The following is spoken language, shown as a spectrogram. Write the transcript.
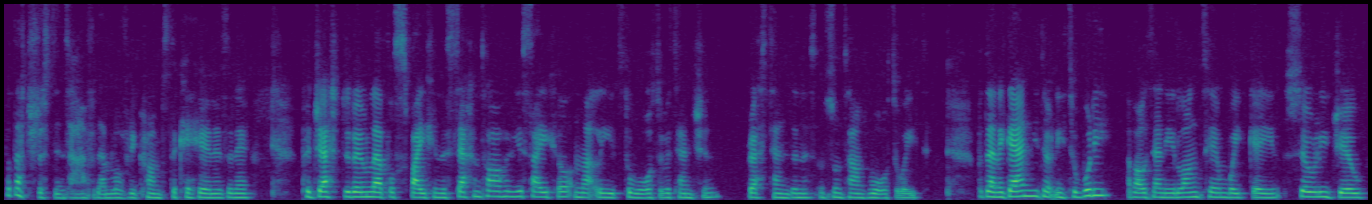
But that's just in time for them lovely cramps to kick in, isn't it? Progesterone levels spike in the second half of your cycle, and that leads to water retention, breast tenderness, and sometimes water weight. But then again, you don't need to worry about any long term weight gain solely due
